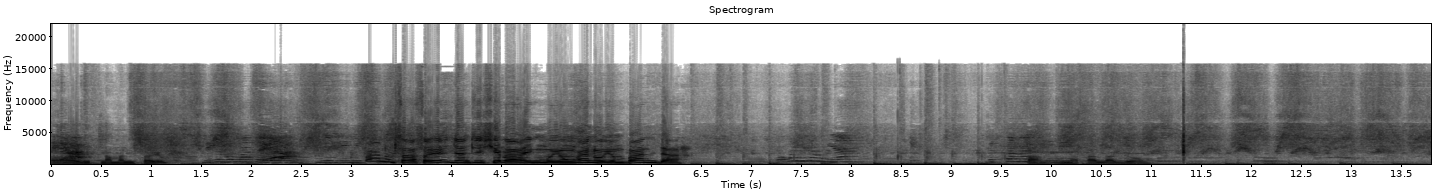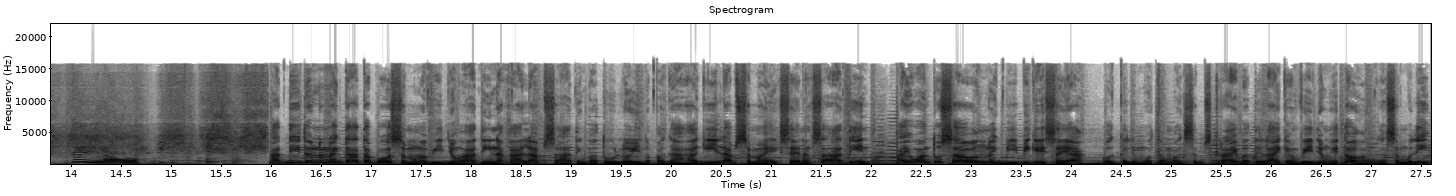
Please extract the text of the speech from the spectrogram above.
Awit naman sa'yo. Hindi ka ba masaya? Paano sasaya dyan? Sisirain mo yung ano, yung banda. Okay lang yan. Basta Tang malinis. ina talaga. Ay, nako. At dito na nagtatapos sa mga videong ating nakalap sa ating patuloy na paghahagilap sa mga eksenang sa atin. I want to sawang nagbibigay saya. Huwag kalimutang mag-subscribe at i-like ang videong ito hanggang sa muli.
